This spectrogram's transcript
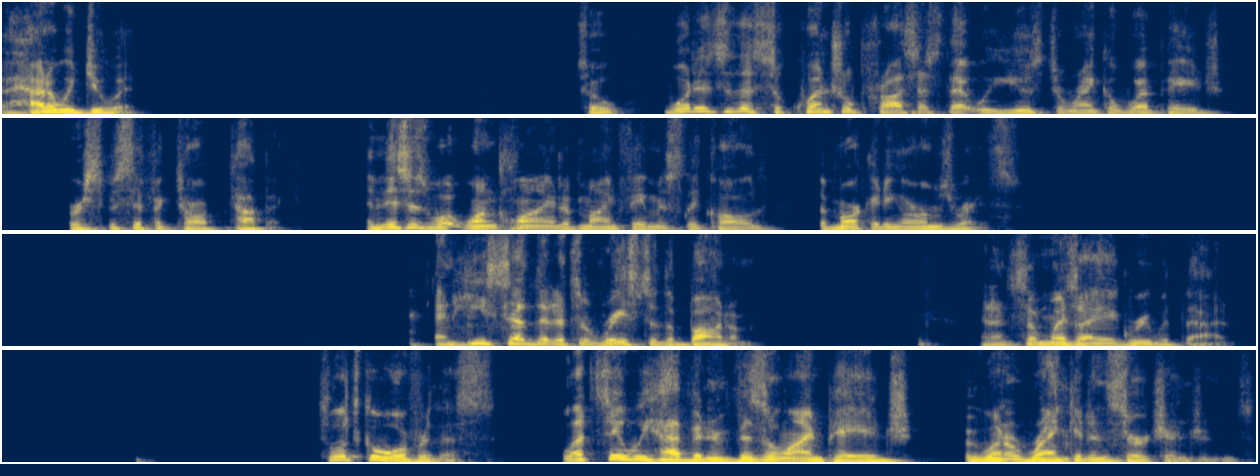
So how do we do it? So what is the sequential process that we use to rank a web page for a specific topic? And this is what one client of mine famously called the marketing arms race. And he said that it's a race to the bottom. And in some ways, I agree with that. So let's go over this. Let's say we have an Invisalign page. We want to rank it in search engines.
